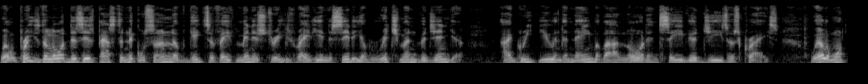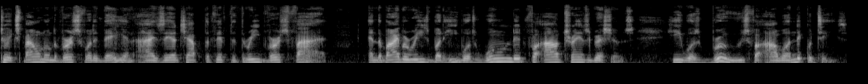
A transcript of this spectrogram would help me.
Well, praise the Lord. This is Pastor Nicholson of Gates of Faith Ministries right here in the city of Richmond, Virginia. I greet you in the name of our Lord and Savior Jesus Christ. Well, I want to expound on the verse for today in Isaiah chapter 53, verse 5. And the Bible reads, But he was wounded for our transgressions, he was bruised for our iniquities.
